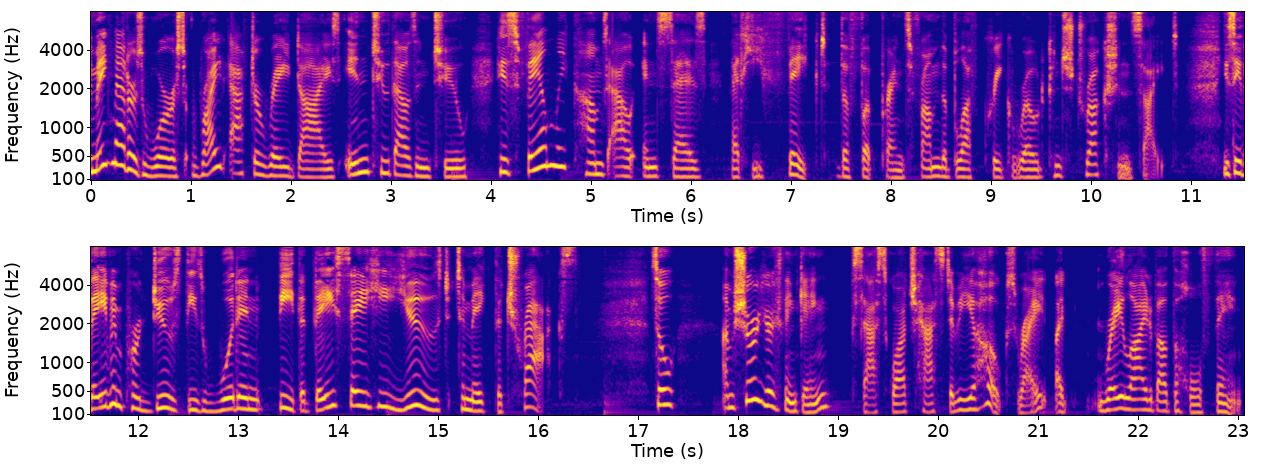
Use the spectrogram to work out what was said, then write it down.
To make matters worse, right after Ray dies in 2002, his family comes out and says that he faked the footprints from the Bluff Creek Road construction site. You see, they even produced these wooden feet that they say he used to make the tracks. So I'm sure you're thinking Sasquatch has to be a hoax, right? Like Ray lied about the whole thing.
